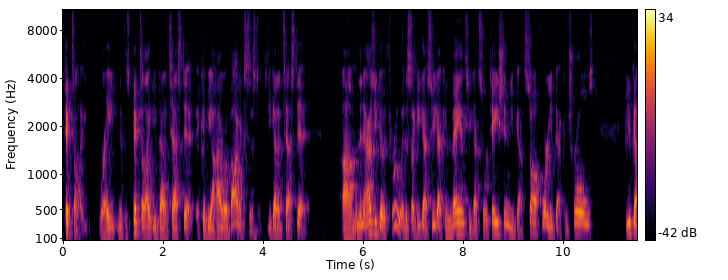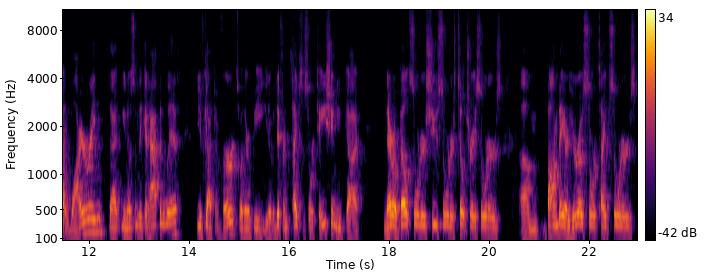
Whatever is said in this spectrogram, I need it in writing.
Pick-to-Light, right? And if it's Pick-to-Light, you've got to test it. It could be a Hai robotic system. You got to test it. Um, and then as you go through it, it's like you got so you got conveyance, you got sortation, you've got software, you've got controls, you've got wiring that you know something could happen with. You've got diverts, whether it be you know the different types of sortation. You've got narrow belt sorters, shoe sorters, tilt tray sorters, um, Bombay or Euro sort type sorters,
